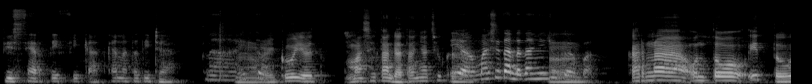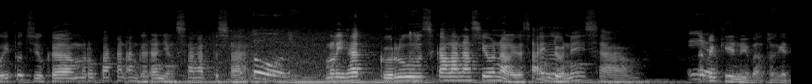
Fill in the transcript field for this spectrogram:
disertifikatkan atau tidak? Nah, Hmm, itu. itu ya masih tanda tanya juga. Iya, masih tanda tanya juga, Hmm. Pak. Karena untuk itu itu juga merupakan anggaran yang sangat besar. Betul. Melihat guru skala nasional ya, sa Hmm. Indonesia. Iya. Tapi gini Pak Bagit.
